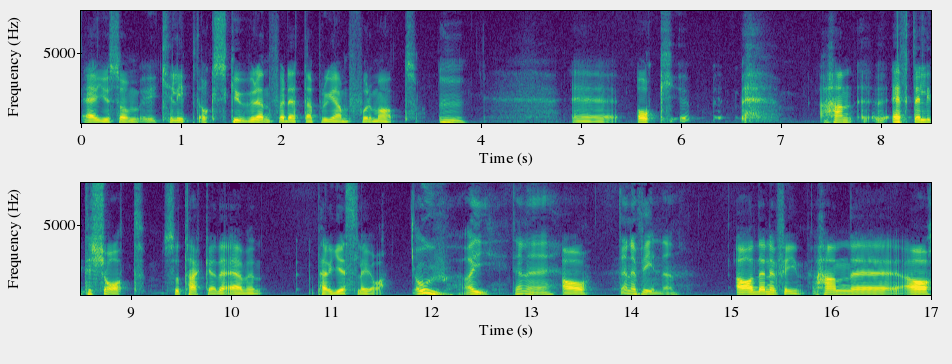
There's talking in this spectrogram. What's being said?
är ju som klippt och skuren för detta programformat. Mm. Eh, och han, efter lite tjat så tackade även Per Gessle ja. Oj, oj, den är, Ja, den är fin den. ja den är fin. Han, eh, ja.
